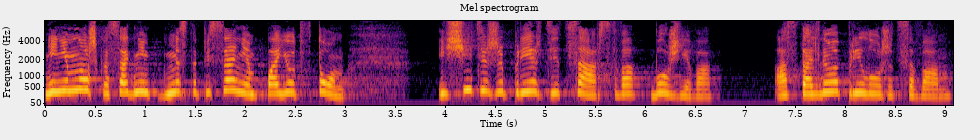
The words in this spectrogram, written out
не немножко, с одним местописанием поет в тон. Ищите же прежде Царство Божьего а остальное приложится вам.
